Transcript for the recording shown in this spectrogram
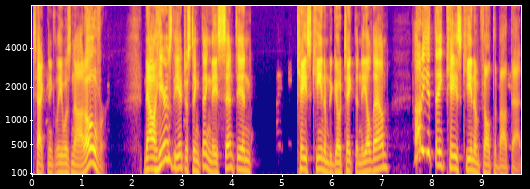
technically was not over. Now, here's the interesting thing. They sent in Case Keenum to go take the kneel down. How do you think Case Keenum felt about that?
